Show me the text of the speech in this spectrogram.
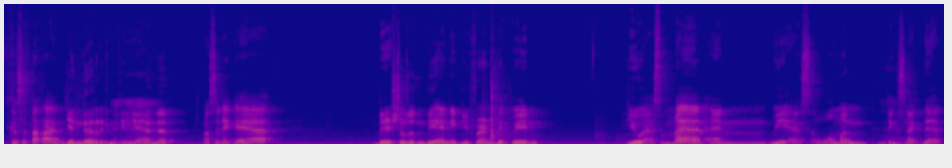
kesetaraan gender intinya. bener Maksudnya kayak there shouldn't be any difference between you as a man and we as a woman, things like that.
